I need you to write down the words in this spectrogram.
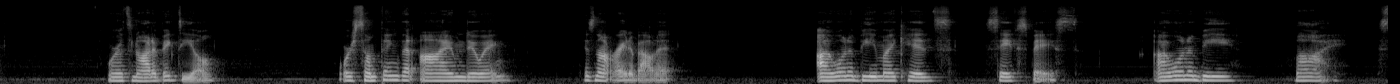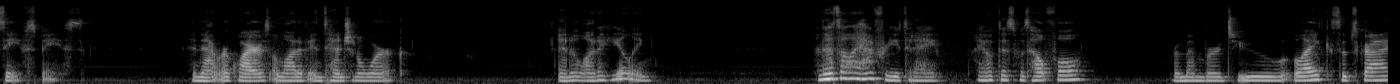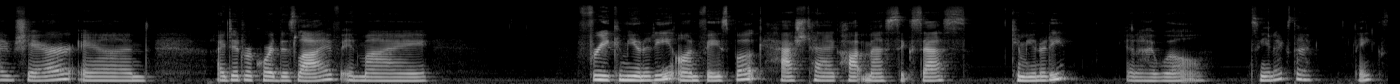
or it's not a big deal, or something that I'm doing is not right about it. I want to be my kids' safe space. I want to be my safe space. And that requires a lot of intentional work and a lot of healing. And that's all I have for you today. I hope this was helpful remember to like, subscribe, share, and I did record this live in my free community on Facebook, hashtag Hot Mess Success Community. And I will see you next time. Thanks.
